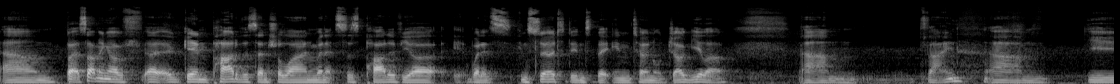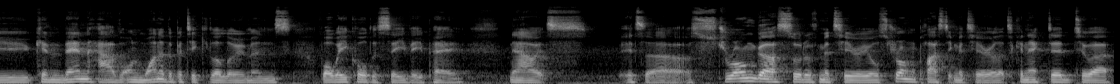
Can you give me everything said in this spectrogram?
um, but something I've uh, again part of the central line when it's as part of your when it's inserted into the internal jugular um, vein, um, you can then have on one of the particular lumens what we call the CVP. Now it's it's a stronger sort of material, strong plastic material that's connected to a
